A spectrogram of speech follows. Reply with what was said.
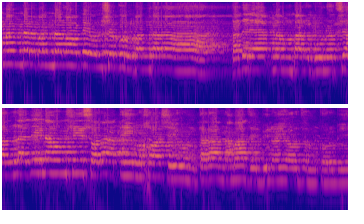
ইমানদার বান্দারা হবে ওই সকল বান্দারা। তাদের এক নাম্বার গুণ হচ্ছে, আল্লাযীনা হুম ফি সালাতিহিম খাশিউন তারা নামাজে বিনয় অর্জন করবে।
